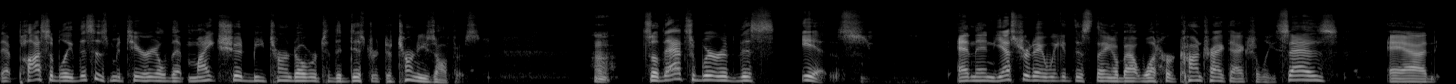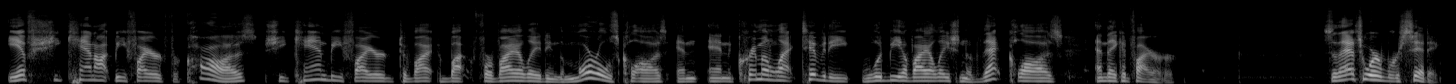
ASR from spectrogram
that possibly this is material that might should be turned over to the district attorney's office. Huh. So that's where this is. And then yesterday we get this thing about what her contract actually says. And if she cannot be fired for cause, she can be fired to vi- for violating the morals clause, and, and criminal activity would be a violation of that clause, and they could fire her. So that's where we're sitting.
